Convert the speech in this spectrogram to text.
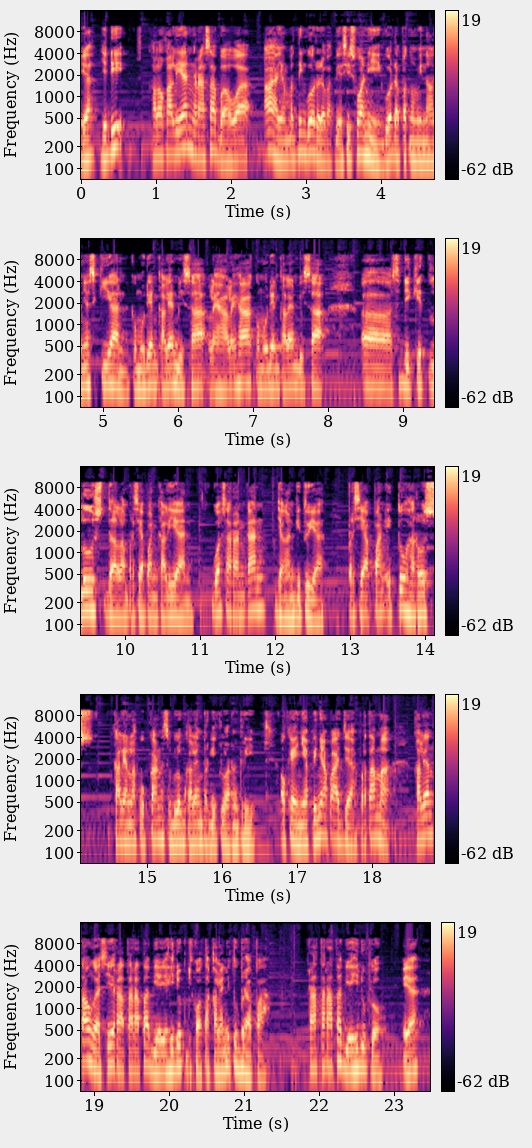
ya. Jadi kalau kalian ngerasa bahwa ah yang penting gue udah dapat beasiswa nih gue dapat nominalnya sekian kemudian kalian bisa leha-leha kemudian kalian bisa uh, sedikit loose dalam persiapan kalian. Gue sarankan jangan gitu ya persiapan itu harus kalian lakukan sebelum kalian pergi ke luar negeri? Oke, nyiapinnya apa aja? Pertama, kalian tahu nggak sih rata-rata biaya hidup di kota kalian itu berapa? Rata-rata biaya hidup loh, ya.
